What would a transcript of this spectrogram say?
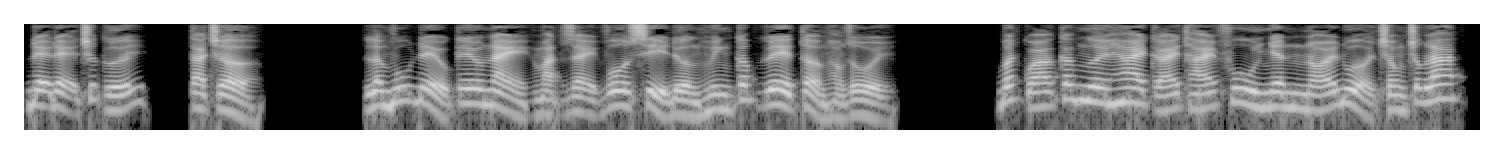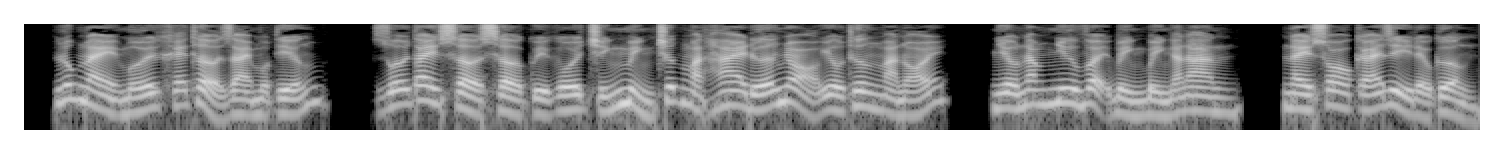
đệ đệ trước cưới, ta chờ. Lâm Vũ đều kêu này mặt dày vô sỉ đường huynh cấp ghê tởm hỏng rồi. Bất quá các ngươi hai cái thái phu nhân nói đùa trong chốc lát, lúc này mới khẽ thở dài một tiếng, dối tay sờ sờ quỷ gối chính mình trước mặt hai đứa nhỏ yêu thương mà nói, nhiều năm như vậy bình bình an an, này so cái gì đều cường.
